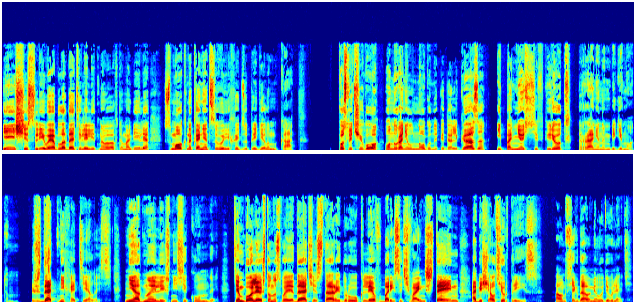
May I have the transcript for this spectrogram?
и счастливый обладатель элитного автомобиля смог, наконец, выехать за пределы МКАД. После чего он уронил ногу на педаль газа и понесся вперед раненым бегемотом. Ждать не хотелось, ни одной лишней секунды. Тем более, что на своей даче старый друг Лев Борисович Вайнштейн обещал сюрприз. А он всегда умел удивлять.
